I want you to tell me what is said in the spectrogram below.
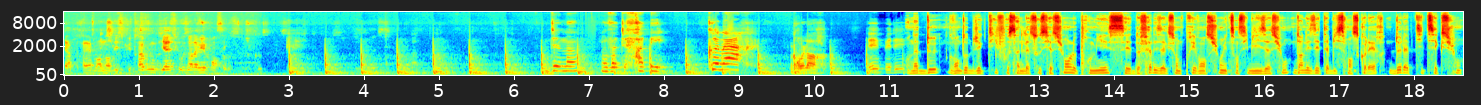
Et après, ben, on en discutera. Vous me direz ce que vous en avez pensé. Demain, on va te frapper. Connard Gros lard. PD On a deux grands objectifs au sein de l'association. Le premier, c'est de faire des actions de prévention et de sensibilisation dans les établissements scolaires, de la petite section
